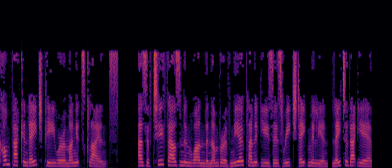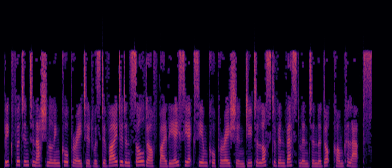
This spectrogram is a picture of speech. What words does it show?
Compaq and HP were among its clients. As of 2001 the number of Neoplanet users reached 8 million. Later that year, Bigfoot International Incorporated was divided and sold off by the Acxiom Corporation due to loss of investment and the dot-com collapse.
